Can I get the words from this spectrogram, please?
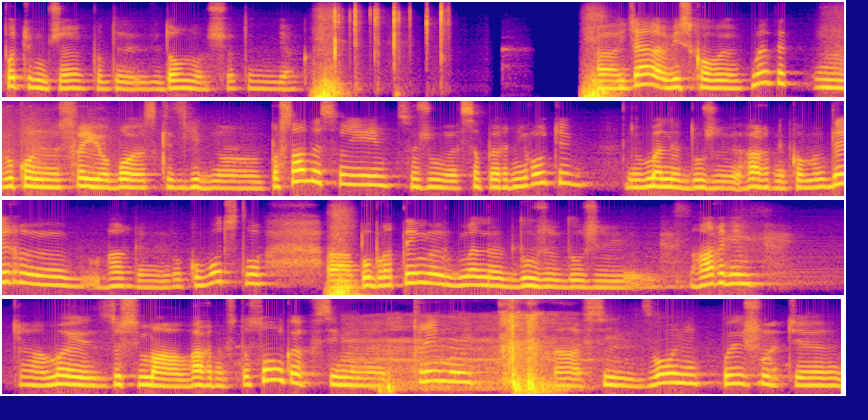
потім вже буде відомо, що там як. Е, Я військовий медик, виконую свої обов'язки згідно посади своєї, служу я в саперній роті. В мене дуже гарний командир, гарне руководство. Побратими в мене дуже-дуже гарні. Е, Ми з усіма в гарних стосунках, всі мене підтримують, е, всі дзвонять, пишуть. Е,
